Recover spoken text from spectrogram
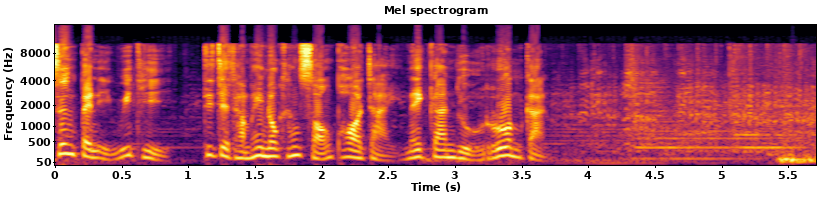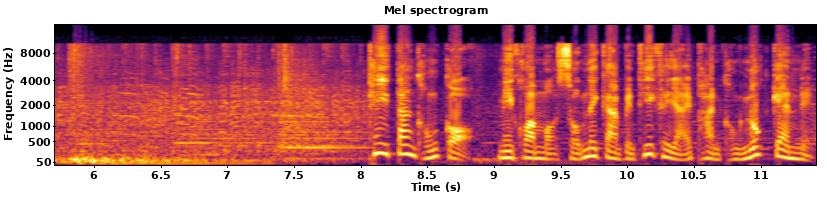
ซึ่งเป็นอีกวิธีที่จะทำให้นกทั้งสองพอใจในการอยู่ร่วมกัน ที่ตั้งของเกาะมีความเหมาะสมในการเป็นที่ขยายพันธุ์ของนกแกนเน็ต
